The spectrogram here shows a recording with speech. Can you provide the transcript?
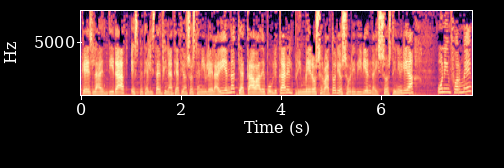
que es la entidad especialista en financiación sostenible de la vivienda, que acaba de publicar el primer observatorio sobre vivienda y sostenibilidad un informe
